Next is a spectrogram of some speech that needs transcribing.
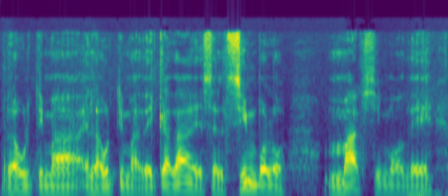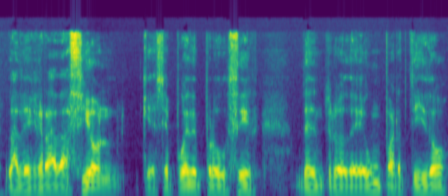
en la última, en la última década, es el símbolo máximo de la degradación que se puede producir dentro de un partido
